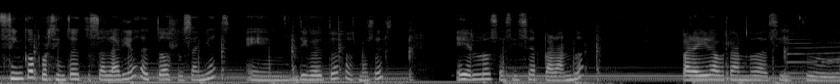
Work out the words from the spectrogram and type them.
5% de tu salario de todos los años, em, digo de todos los meses, irlos así separando para ir ahorrando así tu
